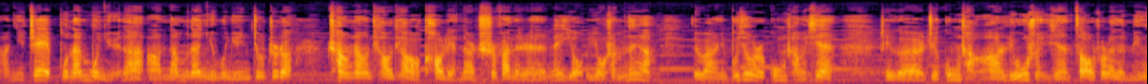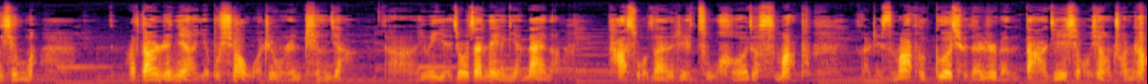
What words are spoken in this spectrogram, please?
啊，你这不男不女的啊，男不男女不女，你就知道唱唱跳跳靠脸蛋吃饭的人，那有有什么的呀，对吧？你不就是工厂线，这个这工厂啊流水线造出来的明星吗？啊，当然人家啊也不需要我这种人评价啊，因为也就是在那个年代呢，他所在的这组合叫 SMAP，啊，这 SMAP 的歌曲在日本大街小巷传唱，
